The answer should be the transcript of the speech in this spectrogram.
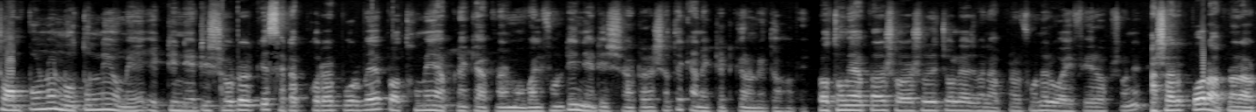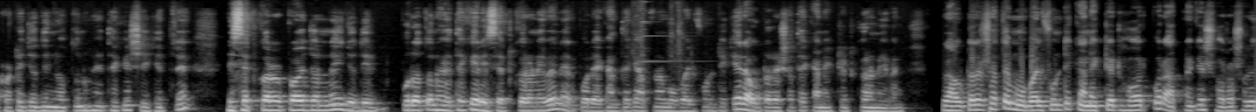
সম্পূর্ণ নতুন নিয়মে একটি নেটের শাউটারকে সেট করার পূর্বে প্রথমে আপনাকে আপনার মোবাইল ফোনটি নেটের শাউটারের সাথে কানেক্টেড করে নিতে হবে। প্রথমে আপনারা সরাসরি চলে আসবেন আপনার ফোনের ওয়াইফাই এর অপশনে আসার পর আপনার আউটারটি যদি নতুন হয়ে থাকে, সেক্ষেত্রে রিসেট করার প্রয়োজন নেই। যদি পুরাতন হয়ে থেকে রিসেট করে নেবেন, এরপর এখান থেকে আপনার মোবাইল ফোনটিকে রাউটারের সাথে কানেক্টেড করে নেবেন। রাউটারের সাথে মোবাইল ফোনটি কানেক্টেড হওয়ার পর আপনাকে সরাসরি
